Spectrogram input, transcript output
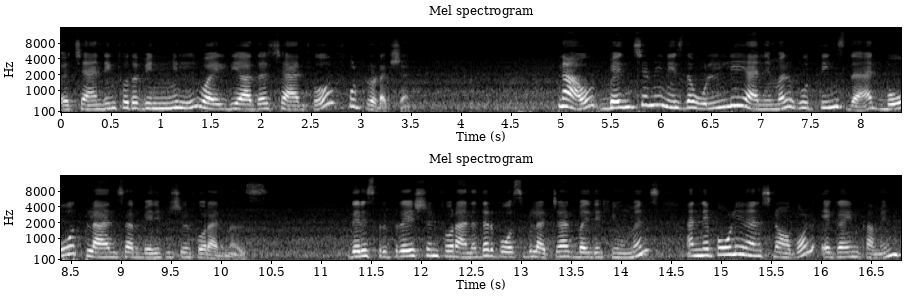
uh, chanting for the windmill while the others chant for food production. Now benjamin is the only animal who thinks that both plants are beneficial for animals there is preparation for another possible attack by the humans and napoleon and snowball again come in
